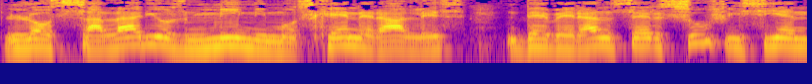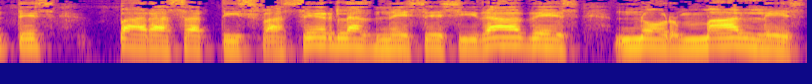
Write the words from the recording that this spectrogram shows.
Los salarios mínimos generales deberán ser suficientes para satisfacer las necesidades normales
